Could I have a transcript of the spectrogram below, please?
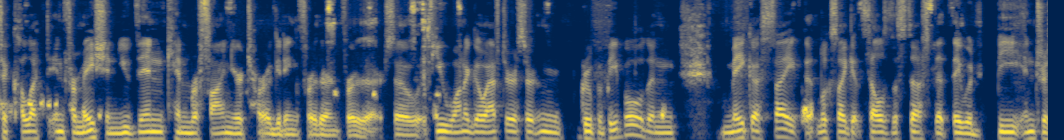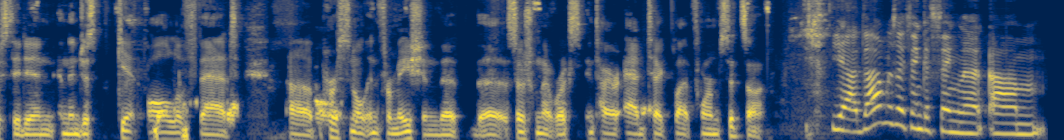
to collect information, you then can refine your targeting further and further. So if you want to go after a certain group of people, then make a site that looks like it sells the stuff that they would be interested in, and then just get all of that uh, personal information that the social network's entire ad tech platform sits on. Yeah, that was, I think, a thing that um,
